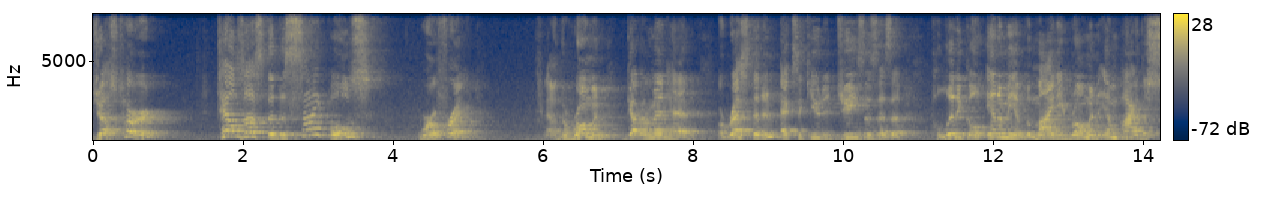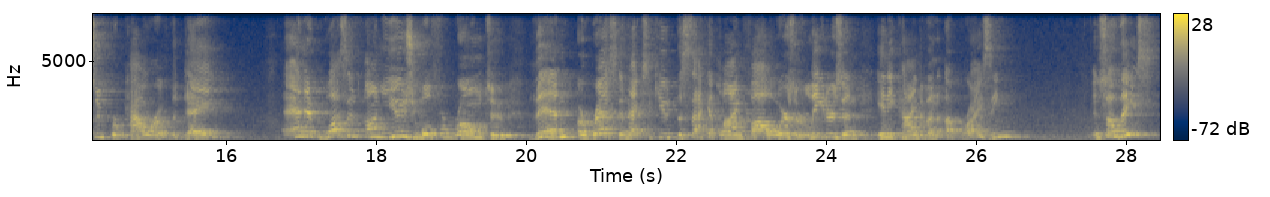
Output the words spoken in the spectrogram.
just heard tells us the disciples were afraid. Now, the Roman government had arrested and executed Jesus as a political enemy of the mighty Roman Empire, the superpower of the day. And it wasn't unusual for Rome to then arrest and execute the second line followers or leaders in any kind of an uprising. And so these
